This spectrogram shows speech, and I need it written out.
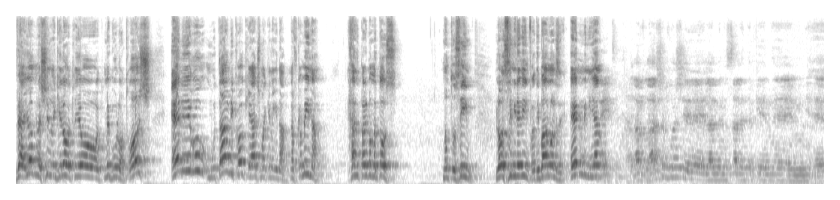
והיום נשים רגילות להיות מגולות ראש, אין ערעור, מותר לקרוא קריאת שמע כנגדם. נפקא מינה, אחד מתפלל במטוס, במטוסים, לא עושים עניינים, כבר דיברנו על זה. אין מניין... הרב ראה שבוע שאלעל מנסה לתקן אה, אה,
